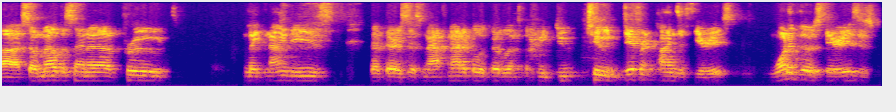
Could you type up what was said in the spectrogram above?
Uh, so Mel proved late 90s that there's this mathematical equivalence between two different kinds of theories. One of those theories is,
